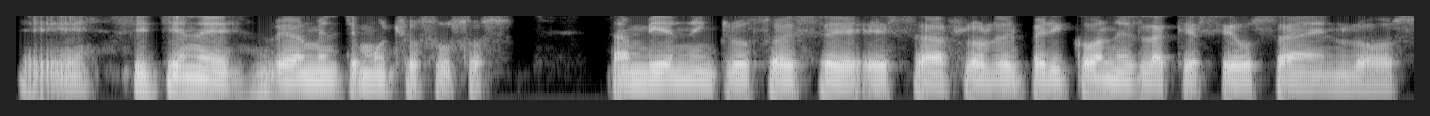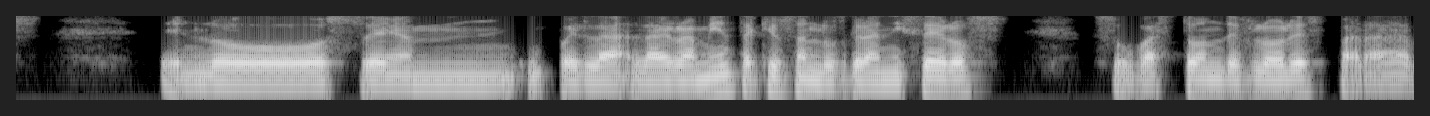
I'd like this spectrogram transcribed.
sí tiene realmente muchos usos. También incluso esa flor del pericón es la que se usa en los, en los, em, pues la, herramienta que usan los graniceros, su bastón de flores para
